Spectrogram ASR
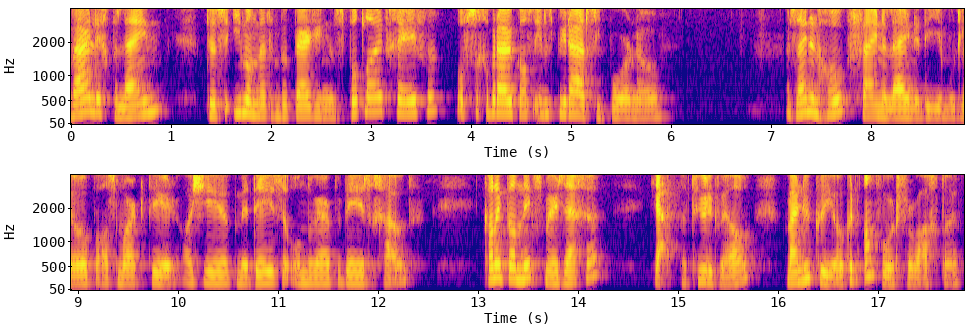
waar ligt de lijn tussen iemand met een beperking een spotlight geven of ze gebruiken als inspiratieporno? Er zijn een hoop fijne lijnen die je moet lopen als marketeer als je je met deze onderwerpen bezighoudt. Kan ik dan niks meer zeggen? Ja, natuurlijk wel, maar nu kun je ook een antwoord verwachten.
